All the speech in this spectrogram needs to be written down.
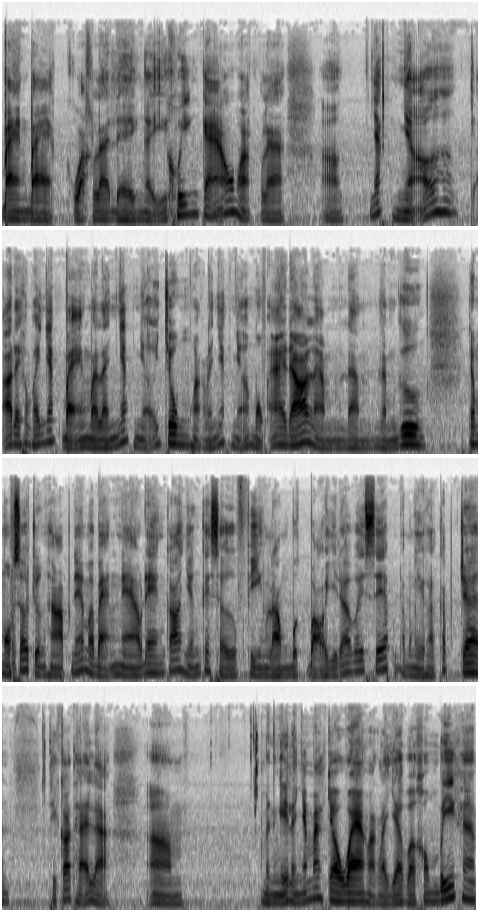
bàn bạc hoặc là đề nghị khuyến cáo hoặc là uh, nhắc nhở. Ở đây không phải nhắc bạn mà là nhắc nhở chung hoặc là nhắc nhở một ai đó làm làm làm gương. Trong một số trường hợp nếu mà bạn nào đang có những cái sự phiền lòng bực bội gì đó với sếp đồng nghiệp hoặc cấp trên thì có thể là uh, mình nghĩ là nhắm mắt cho qua hoặc là giả vờ không biết ha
